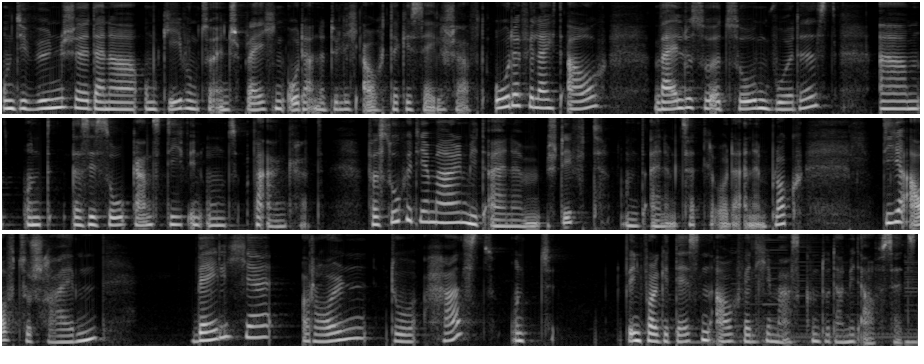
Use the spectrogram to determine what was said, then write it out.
um die Wünsche deiner Umgebung zu entsprechen oder natürlich auch der Gesellschaft oder vielleicht auch, weil du so erzogen wurdest ähm, und das ist so ganz tief in uns verankert. Versuche dir mal mit einem Stift und einem Zettel oder einem Block dir aufzuschreiben, welche Rollen du hast und infolgedessen auch, welche Masken du damit aufsetzt.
